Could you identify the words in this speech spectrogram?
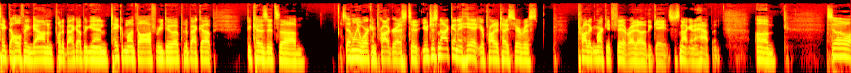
take the whole thing down and put it back up again, take a month off, redo it, put it back up because it's, um, it's definitely a work in progress to, you're just not going to hit your productized service product market fit right out of the gate. It's just not going to happen. Um, so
